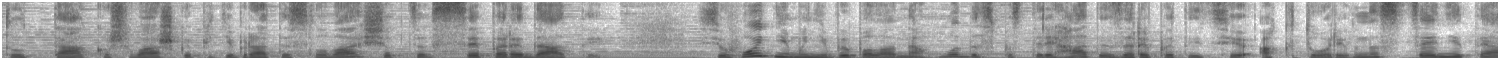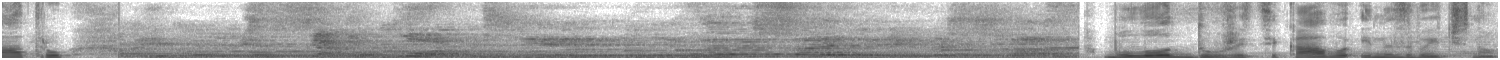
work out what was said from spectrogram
Тут також важко підібрати слова, щоб це все передати. Сьогодні мені випала нагода спостерігати за репетицією акторів на сцені театру. Було дуже цікаво і незвично,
